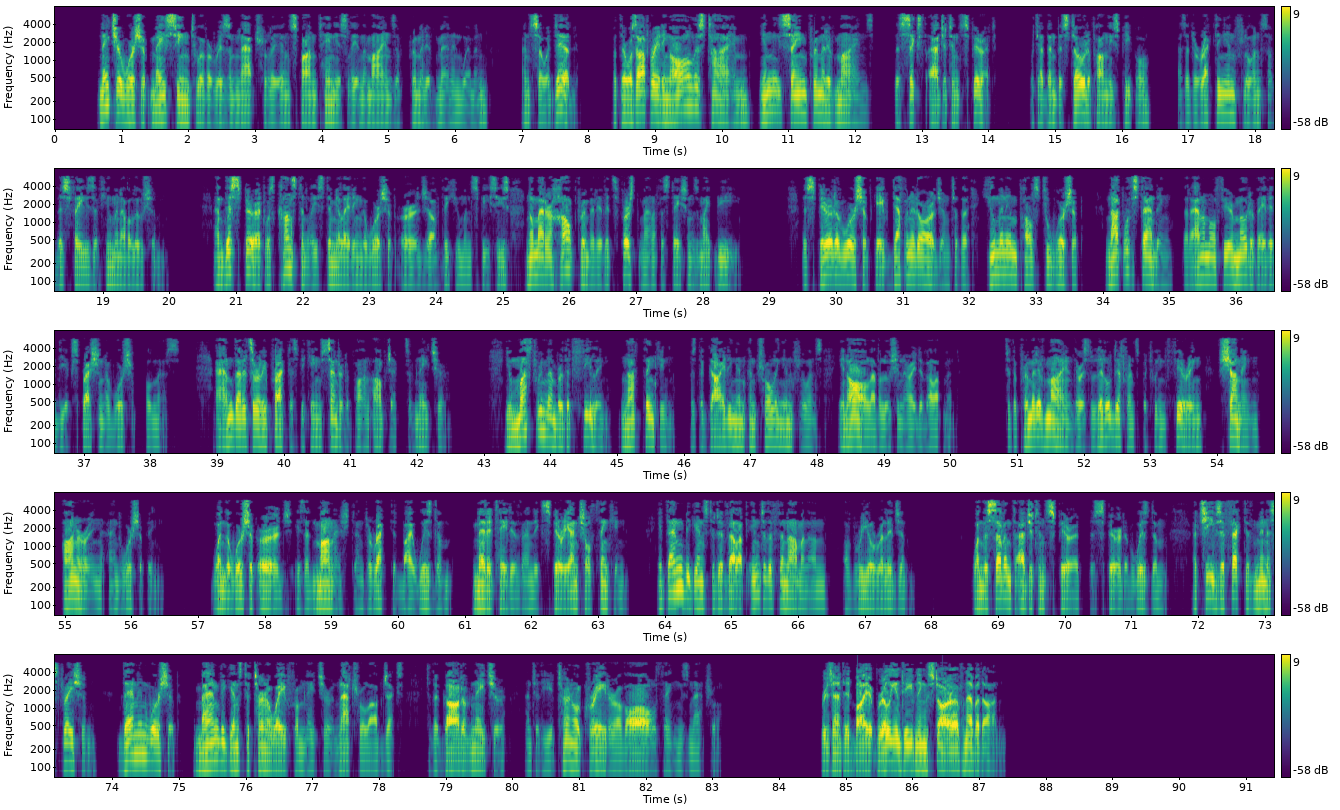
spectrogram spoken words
Nature worship may seem to have arisen naturally and spontaneously in the minds of primitive men and women, and so it did. But there was operating all this time in these same primitive minds the sixth adjutant spirit, which had been bestowed upon these people as a directing influence of this phase of human evolution. And this spirit was constantly stimulating the worship urge of the human species, no matter how primitive its first manifestations might be. The spirit of worship gave definite origin to the human impulse to worship, notwithstanding that animal fear motivated the expression of worshipfulness, and that its early practice became centered upon objects of nature. You must remember that feeling, not thinking, was the guiding and controlling influence in all evolutionary development. To the primitive mind, there is little difference between fearing, shunning, honoring, and worshiping. When the worship urge is admonished and directed by wisdom, meditative and experiential thinking, it then begins to develop into the phenomenon of real religion. When the seventh adjutant spirit, the spirit of wisdom, achieves effective ministration, then in worship man begins to turn away from nature and natural objects to the God of nature and to the eternal creator of all things natural. Presented by a brilliant evening star of Nebadon.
